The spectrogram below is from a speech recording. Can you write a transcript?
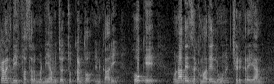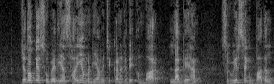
ਕਣਕ ਦੀ ਫਸਲ ਮੰਡੀਆਂ ਵਿੱਚੋਂ ਚੁੱਕਣ ਤੋਂ ਇਨਕਾਰੀ ਹੋ ਕੇ ਉਹਨਾਂ ਦੇ ਜ਼ਖਮਾਂ ਤੇ ਲੂਣ ਛਿੜਕ ਰਹੇ ਹਨ। ਜਦੋਂ ਕਿ ਸੂਬੇ ਦੀਆਂ ਸਾਰੀਆਂ ਮੰਡੀਆਂ ਵਿੱਚ ਕਣਕ ਦੇ ਅੰਬਾਰ ਲੱਗ ਗਏ ਹਨ, ਸੁਖਬੀਰ ਸਿੰਘ ਬਾਦਲ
